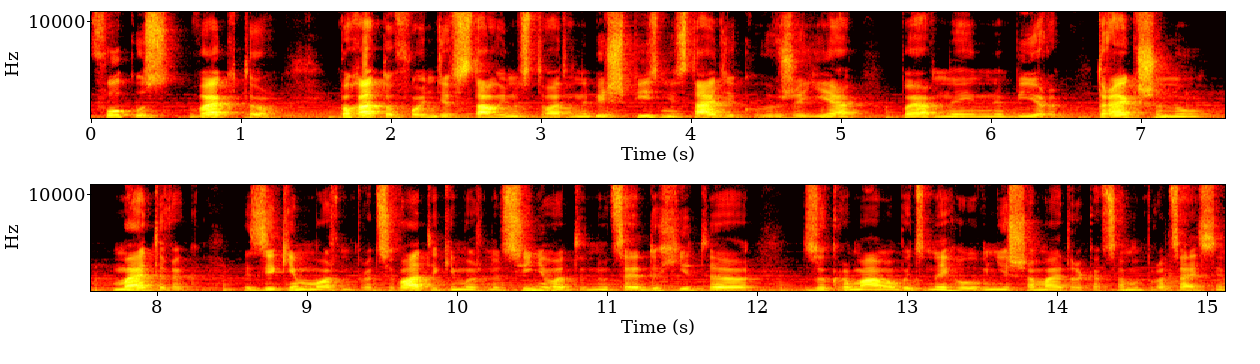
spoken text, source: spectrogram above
фокус, вектор. Багато фондів стали інвестувати на більш пізній стадії, коли вже є певний набір трекшену, метрик, з яким можна працювати, які можна оцінювати. Ну це дохід, е, зокрема, мабуть, найголовніша метрика в цьому процесі.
